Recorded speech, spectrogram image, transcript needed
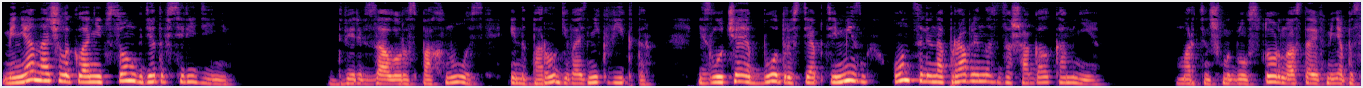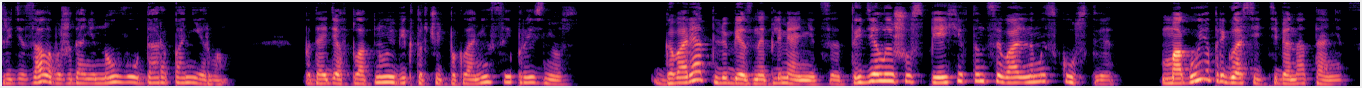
Меня начало клонить в сон где-то в середине. Дверь в залу распахнулась, и на пороге возник Виктор. Излучая бодрость и оптимизм, он целенаправленно зашагал ко мне. Мартин шмыгнул в сторону, оставив меня посреди зала в ожидании нового удара по нервам. Подойдя вплотную, Виктор чуть поклонился и произнес. «Говорят, любезная племянница, ты делаешь успехи в танцевальном искусстве. Могу я пригласить тебя на танец?»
